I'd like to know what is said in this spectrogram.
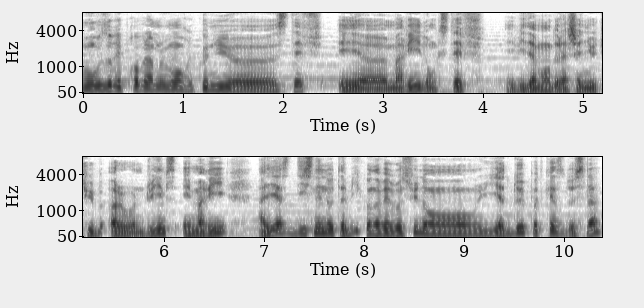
Bon, vous aurez probablement reconnu euh, Steph et euh, Marie. Donc Steph, évidemment, de la chaîne YouTube All One Dreams, et Marie, alias Disney Notabi, qu'on avait reçu dans il y a deux podcasts de cela.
